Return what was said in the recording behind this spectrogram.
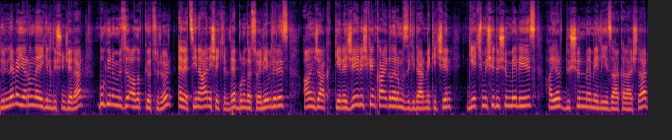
Dünle ve yarınla ilgili düşünceler bugünümüzü alıp götürür. Evet yine aynı şekilde bunu da söyleyebiliriz. Ancak geleceğe ilişkin kaygılarımızı gidermek için geçmişi düşünmeliyiz. Hayır düşünmemeliyiz arkadaşlar.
